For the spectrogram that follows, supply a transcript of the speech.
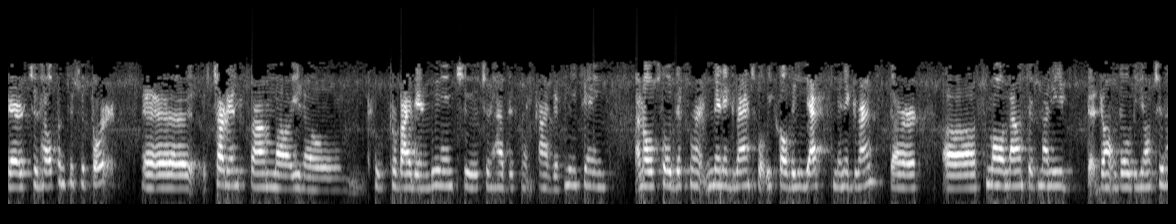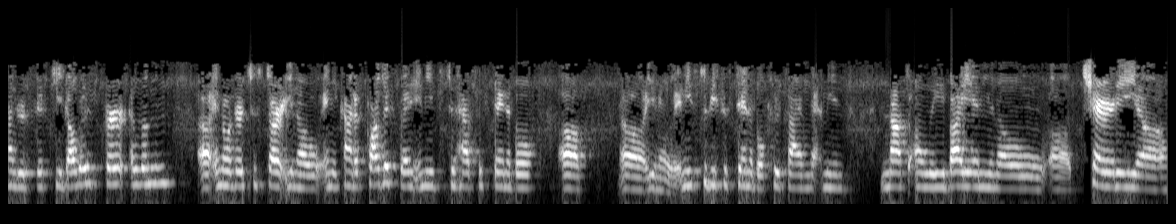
there to help and to support. Uh, starting from uh, you know providing room to to have different kinds of meetings, and also different mini grants, what we call the YES mini grants. They're a small amount of money that don't go beyond $250 per alumni uh, in order to start, you know, any kind of project, but it needs to have sustainable, uh, uh, you know, it needs to be sustainable through time. That means not only buy-in, you know, uh, charity uh,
